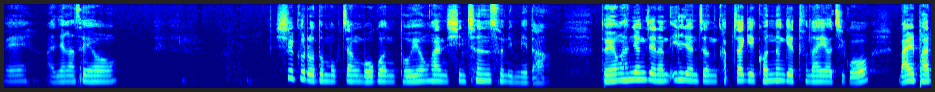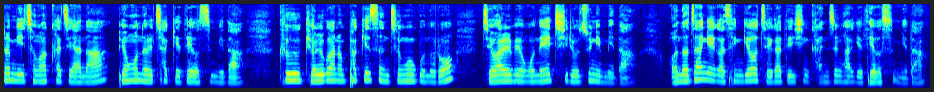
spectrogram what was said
네, 안녕하세요. 실크로드 목장 목원 도영환 신천순입니다. 도영환 형제는 1년 전 갑자기 걷는 게 둔하여지고 말 발음이 정확하지 않아 병원을 찾게 되었습니다. 그 결과는 파킨슨 증후군으로 재활병원에 치료 중입니다. 언어 장애가 생겨 제가 대신 간증하게 되었습니다.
